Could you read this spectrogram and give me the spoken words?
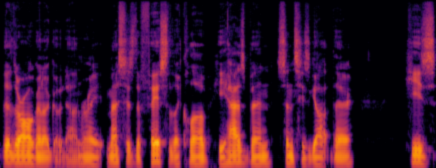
they're, they're all gonna go down, right? Messi's the face of the club. He has been since he's got there. He's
